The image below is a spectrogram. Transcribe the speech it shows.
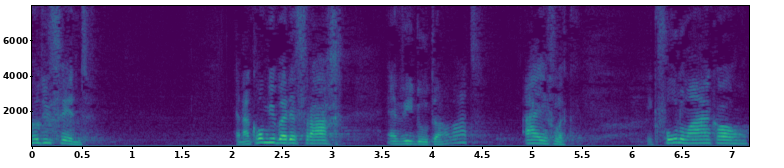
wat u vindt. En dan kom je bij de vraag, en wie doet dan wat? Eigenlijk. Ik voel hem aankomen.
